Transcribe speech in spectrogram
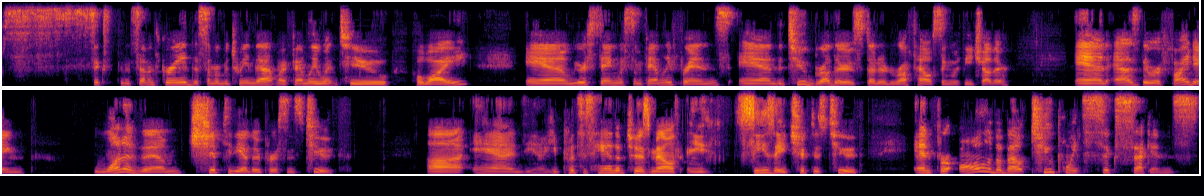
sixth and seventh grade, the summer between that. My family went to Hawaii and we were staying with some family friends, and the two brothers started roughhousing with each other. And as they were fighting, one of them chipped the other person's tooth. Uh, and you know he puts his hand up to his mouth and he sees they chipped his tooth and for all of about 2.6 seconds,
